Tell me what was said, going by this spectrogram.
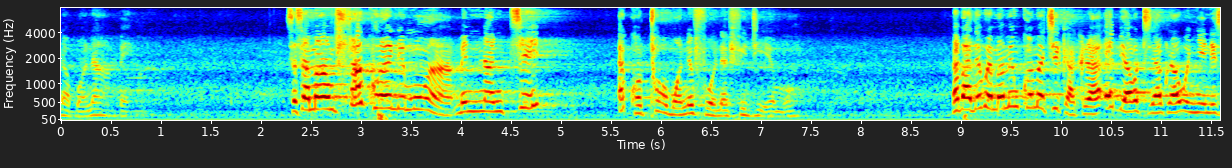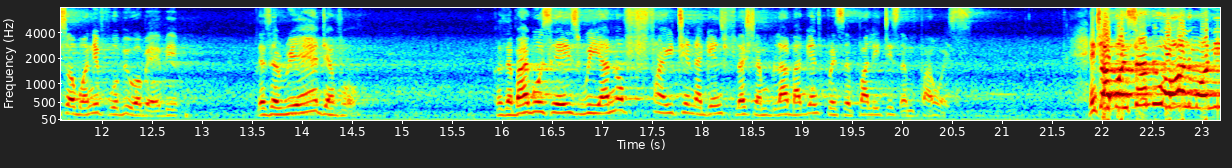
na bɔne abɛn sɛ sɛ mamfa kwan no mu a menante ɛkɔtɔɔ bɔnefoɔ no afidie mu. Baba de wei ma menkɔm akyi kakra ebia wotea koraa wonnyi ni sɛ ɔbɔnefoɔ bi wɔ baabi. There's a real devil because the bible says we are not fighting against flesh and blood but against principalities and powers. Nti ɔbɔnsam bi wɔ hɔ nom ɔne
